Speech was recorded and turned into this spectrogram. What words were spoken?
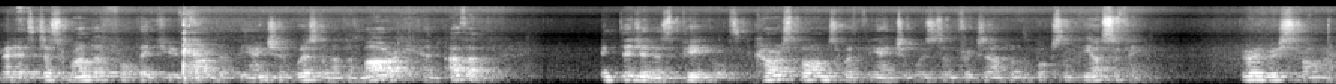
But it's just wonderful that you find that the ancient wisdom of the Maori and other indigenous peoples corresponds with the ancient wisdom, for example, in the books on theosophy, very, very strongly.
